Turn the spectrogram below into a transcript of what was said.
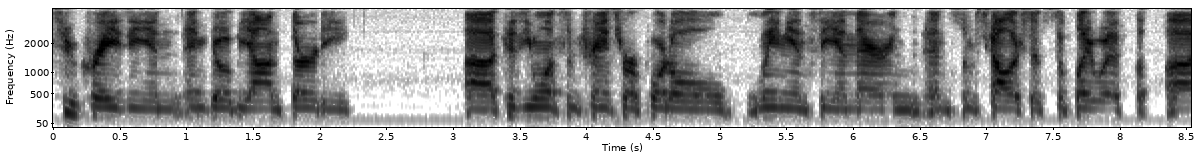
too crazy and and go beyond 30 because uh, you want some transfer portal leniency in there and, and some scholarships to play with uh,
